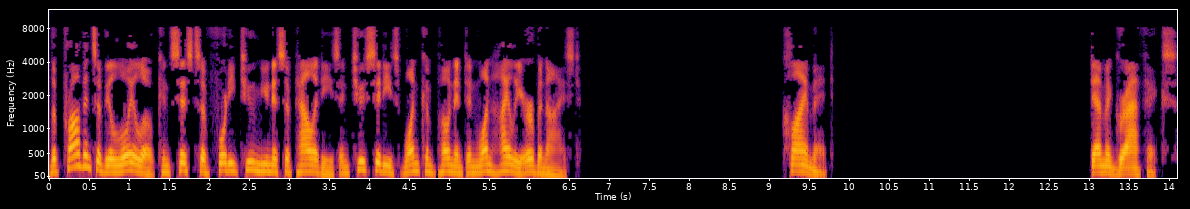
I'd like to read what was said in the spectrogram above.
The province of Iloilo consists of 42 municipalities and two cities one component and one highly urbanized. Climate Demographics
